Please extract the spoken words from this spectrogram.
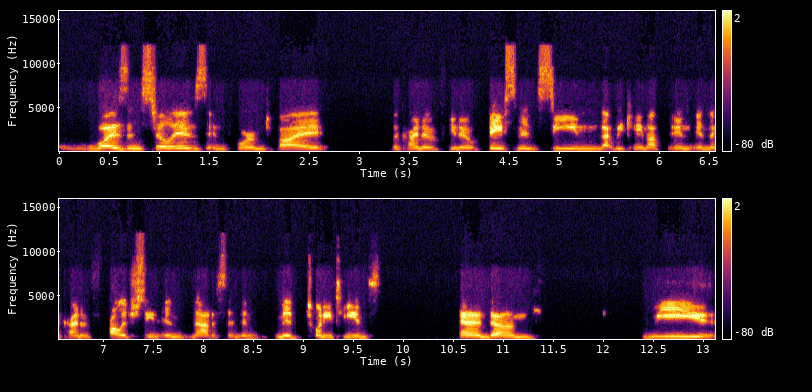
was and still is informed by the kind of you know basement scene that we came up in in the kind of college scene in Madison in mid 20 teens and um we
